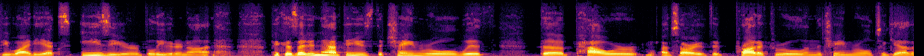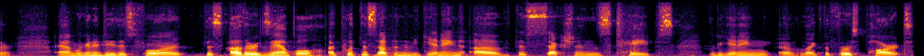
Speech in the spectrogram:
dy dx easier, believe it or not, because I didn't have to use the chain rule with the power, I'm sorry, the product rule and the chain rule together. And we're going to do this for this other example. I put this up in the beginning of this section's tapes, the beginning of like the first part.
